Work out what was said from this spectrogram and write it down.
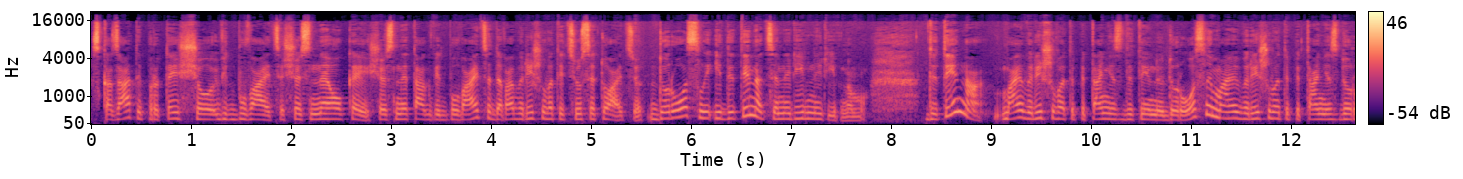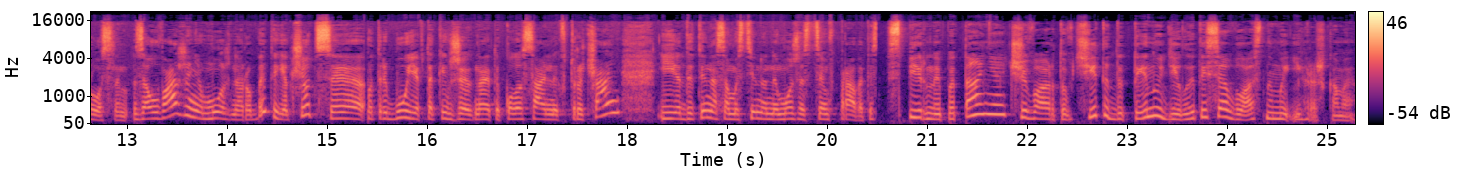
сказати про те, що відбувається щось не окей, щось не так відбувається. Давай вирішувати цю ситуацію. Дорослий і дитина це не рівний рівному. Дитина має вирішувати питання з дитиною. Дорослий має вирішувати питання з дорослим. Зауваження можна робити, якщо це потребує в таких же знаєте колосальних втручань, і дитина самостійно не може з цим вправитись. Спірне питання: чи варто вчити дитину ділитися власними іграшками?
